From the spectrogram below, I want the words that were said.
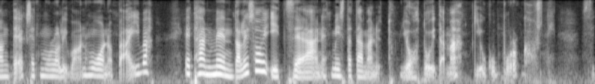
anteeksi, että mulla oli vaan huono päivä. Että hän mentalisoi itseään, että mistä tämä nyt johtui tämä kiukun purkaus. Niin se-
